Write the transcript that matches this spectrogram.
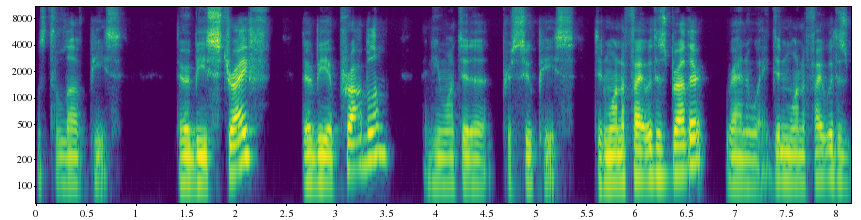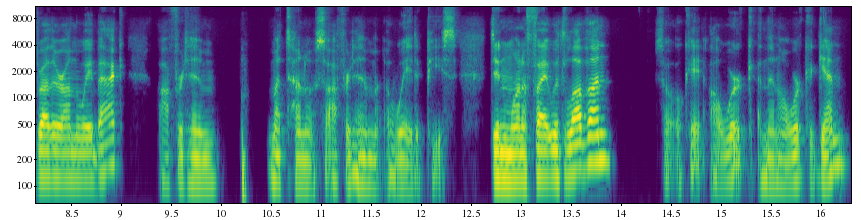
was to love peace. There would be strife, there would be a problem, and he wanted to pursue peace. Didn't want to fight with his brother, ran away. Didn't want to fight with his brother on the way back, offered him matanos, offered him a way to peace. Didn't want to fight with Lavan, so okay, I'll work and then I'll work again.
